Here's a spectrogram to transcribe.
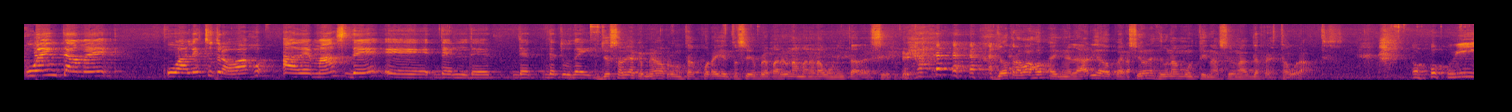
cuéntame cuál es tu trabajo además de, eh, del- de, de- de tu day. Yo sabía que me iban a preguntar por ahí, entonces yo preparé una manera bonita de decirlo. Yo trabajo en el área de operaciones de una multinacional de restaurantes. Uy,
